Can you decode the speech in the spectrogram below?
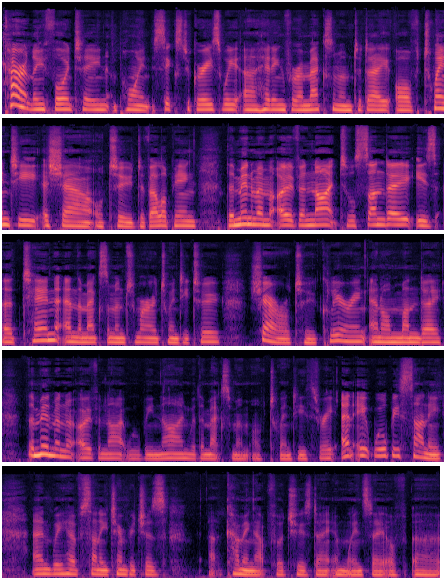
Currently 14.6 degrees. We are heading for a maximum today of 20, a shower or two developing. The minimum overnight till Sunday is a 10 and the maximum tomorrow 22, shower or two clearing. And on Monday, the minimum overnight will be 9 with a maximum of 23 and it will be sunny and we have sunny temperatures uh, coming up for Tuesday and Wednesday of uh,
